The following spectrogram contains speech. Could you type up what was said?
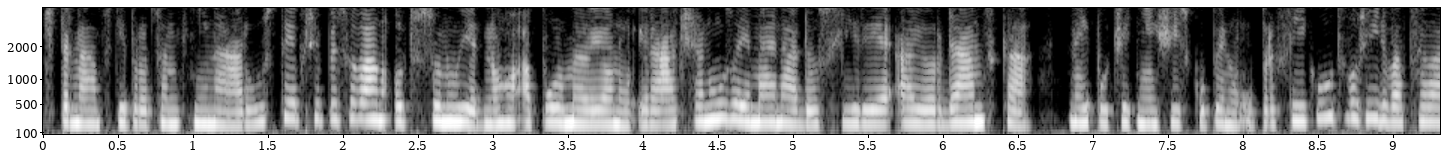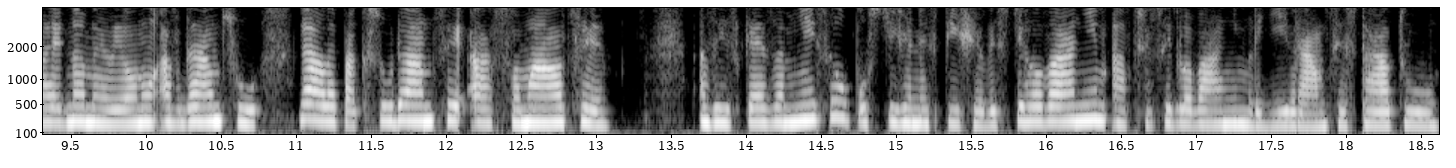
14% nárůst je připisován odsunu 1,5 milionu Iráčanů, zejména do Sýrie a Jordánska. Nejpočetnější skupinu uprchlíků tvoří 2,1 milionu Afgánců, dále pak Sudánci a Somálci. Azijské země jsou postiženy spíše vystěhováním a přesidlováním lidí v rámci států.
